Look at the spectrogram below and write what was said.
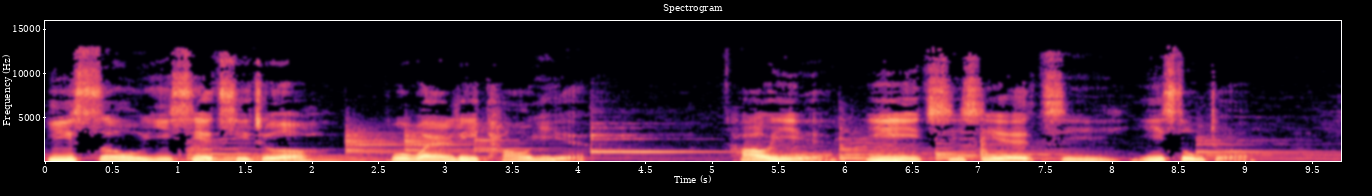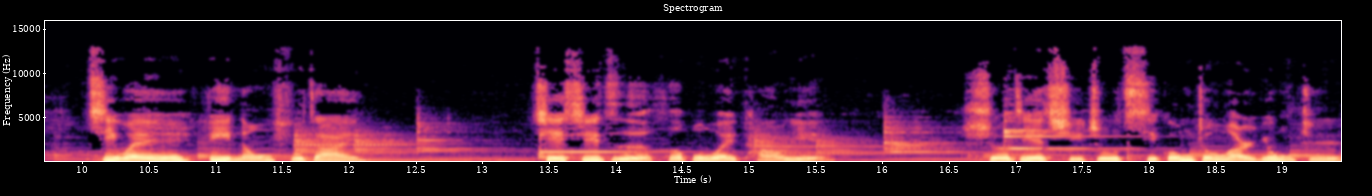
以素以泄气者。不为利陶也。陶也，亦以其泄气易素者，岂为利农夫哉？且徐子何不为陶也？舍皆取诸其宫中而用之。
